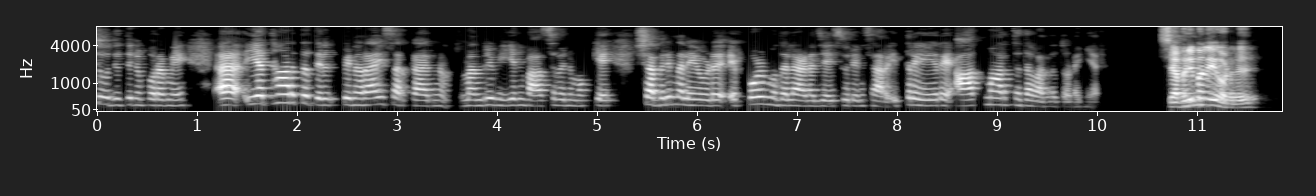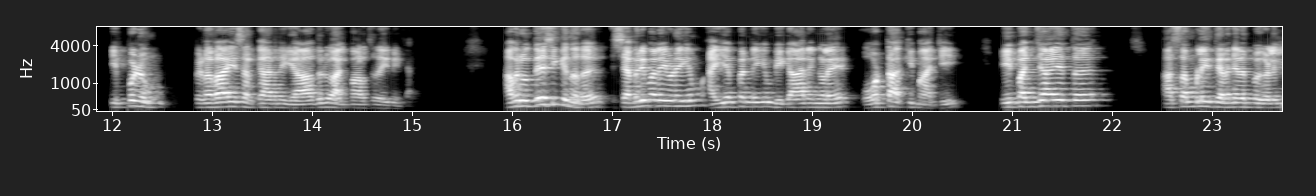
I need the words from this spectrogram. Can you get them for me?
ചോദ്യത്തിന് പുറമെ യഥാർത്ഥത്തിൽ പിണറായി സർക്കാരിനും മന്ത്രി വി എൻ വാസവനും ഒക്കെ ശബരിമലയോട് എപ്പോൾ മുതലാണ് ജയസൂര്യൻ സാർ ഇത്രയേറെ ആത്മാർത്ഥത വന്നു തുടങ്ങിയത്? ശബരിമലയോട് ഇപ്പോഴും പിണറായി സർക്കാരിന് യാതൊരു ആത്മാർത്ഥതയുമില്ല. അവരുദ്ദേശിക്കുന്നത് ശബരിമലയുടെയും അയ്യപ്പന്റെയും വികാരങ്ങളെ വോട്ടാക്കി മാറ്റി ഈ പഞ്ചായത്ത് അസംബ്ലി തെരഞ്ഞെടുപ്പുകളിൽ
